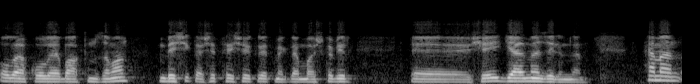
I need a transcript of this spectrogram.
olarak olaya baktığım zaman Beşiktaş'a teşekkür etmekten başka bir e, şey gelmez elimden. Hemen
